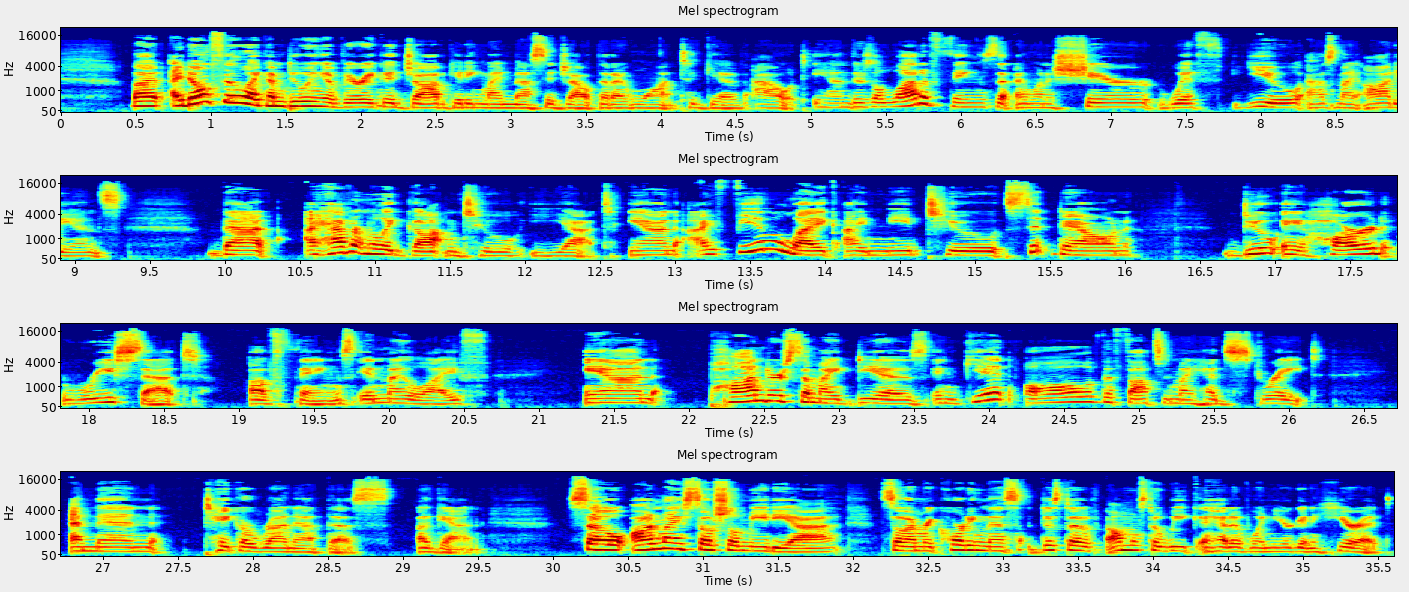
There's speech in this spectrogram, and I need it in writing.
But I don't feel like I'm doing a very good job getting my message out that I want to give out. And there's a lot of things that I want to share with you as my audience that I haven't really gotten to yet. And I feel like I need to sit down, do a hard reset of things in my life, and ponder some ideas and get all of the thoughts in my head straight and then take a run at this again. So on my social media, so I'm recording this just a, almost a week ahead of when you're going to hear it.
